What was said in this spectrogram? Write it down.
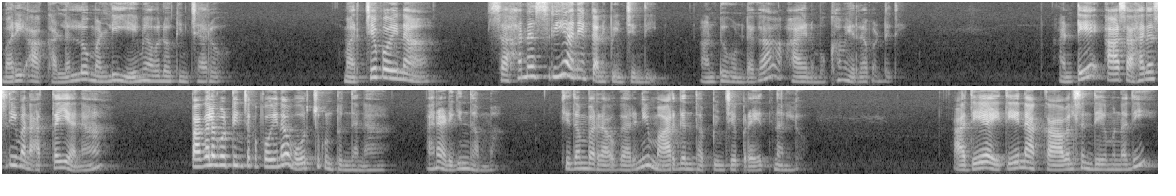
మరి ఆ కళ్ళల్లో మళ్ళీ ఏమి అవలోకించారో? మర్చిపోయిన సహనశ్రీ అని కనిపించింది అంటూ ఉండగా ఆయన ముఖం ఎర్రబడ్డది. అంటే ఆ సహనశ్రీ మన అత్తయ్యనా? పగలగొట్టించకపోయినా ఓర్చుకుంటుందనా? అని అడిగిందమ్మ చిదంబరరావు గారిని మార్గం తప్పించే ప్రయత్నంలో. అదే అయితే నాకు కావలసిందేమున్నది?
